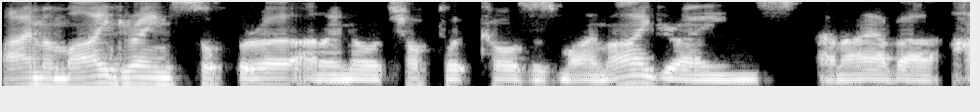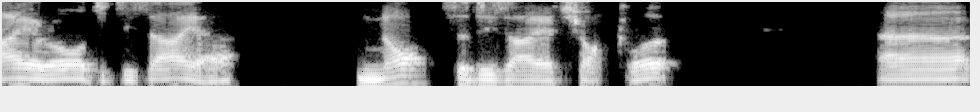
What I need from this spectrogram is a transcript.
I'm a migraine sufferer and I know chocolate causes my migraines, and I have a higher order desire not to desire chocolate uh,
